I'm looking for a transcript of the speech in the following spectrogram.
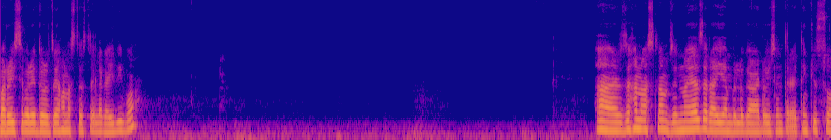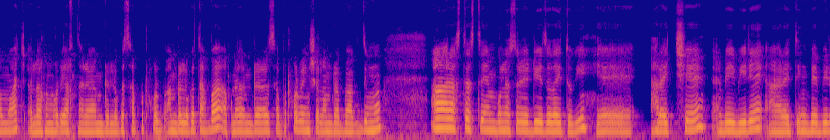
বারোইছে বারে দরজা এখন আস্তে আস্তে লাগাই দিব। আর যেখানে আসলাম যে নয়া যারা এই আমরা লগে আড হয়েছেন তারা thank you so much Allah করে আপনারা আমরা লগে সাপোর্ট করব আমরা লগে থাকবা, আপনারা আমরা সাপোর্ট করবা ইনশাল্লাহ আমরা বাগ দিমু। আর আস্তে আস্তে অ্যাম্বুলেন্স রেডি হয়ে যাইতো কি হে হারাইছে বেবিরে আর আই থিঙ্ক বেবির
